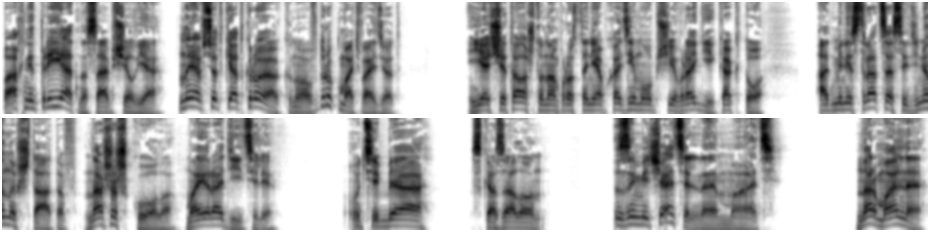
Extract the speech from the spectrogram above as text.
«Пахнет приятно», — сообщил я, — «но я все-таки открою окно, вдруг мать войдет». Я считал, что нам просто необходимы общие враги, как то администрация Соединенных Штатов, наша школа, мои родители. «У тебя — сказал он. «Замечательная мать». «Нормальная».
